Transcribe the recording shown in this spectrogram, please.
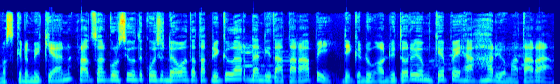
Meski demikian, ratusan kursi untuk wisudawan tetap digelar dan ditata rapi di gedung auditorium GPH Haryo Mataram.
